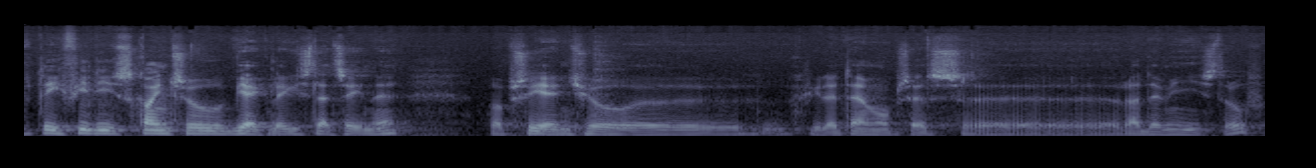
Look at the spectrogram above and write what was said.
w tej chwili skończył bieg legislacyjny po przyjęciu e, chwilę temu przez e, Radę Ministrów.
